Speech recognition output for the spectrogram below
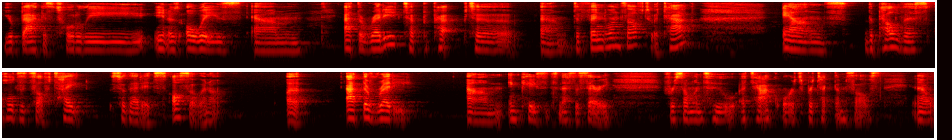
Your back is totally, you know, is always um, at the ready to prep to um, defend oneself, to attack, and the pelvis holds itself tight so that it's also in a, a at the ready um, in case it's necessary for someone to attack or to protect themselves. Now,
